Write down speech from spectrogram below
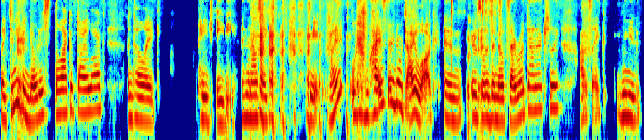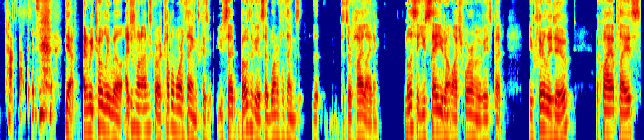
like, didn't okay. even notice the lack of dialogue until like page 80. And then I was like, wait, what? Why is there no dialogue? And okay. it was one of the notes I wrote down actually. I was like, we need to talk about this. yeah, and we totally will. I just want to underscore a couple more things because you said, both of you have said wonderful things that deserve highlighting. Melissa, you say you don't watch horror movies, but you clearly do. A Quiet Place,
